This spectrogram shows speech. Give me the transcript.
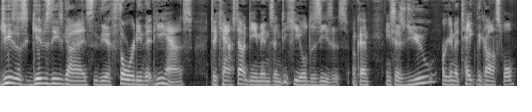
Jesus gives these guys the authority that he has to cast out demons and to heal diseases. Okay. He says, You are going to take the gospel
